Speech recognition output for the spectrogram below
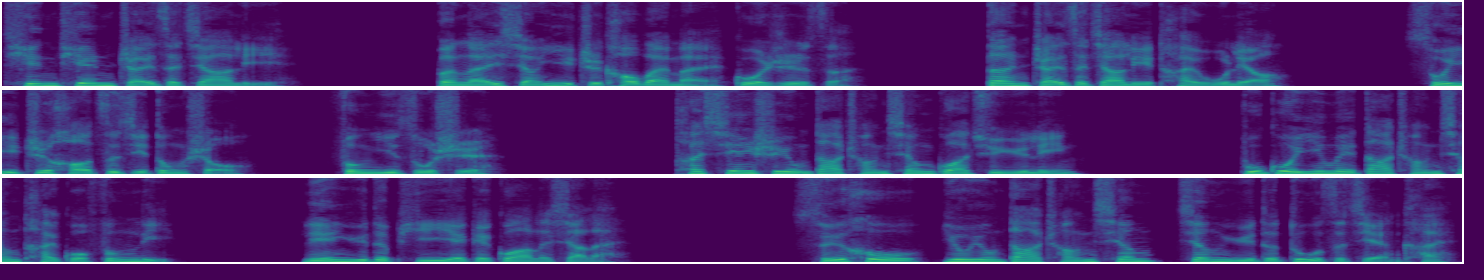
天天宅在家里。本来想一直靠外卖过日子，但宅在家里太无聊，所以只好自己动手，丰衣足食。他先是用大长枪刮去鱼鳞，不过因为大长枪太过锋利，连鱼的皮也给刮了下来。随后又用大长枪将鱼的肚子剪开，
